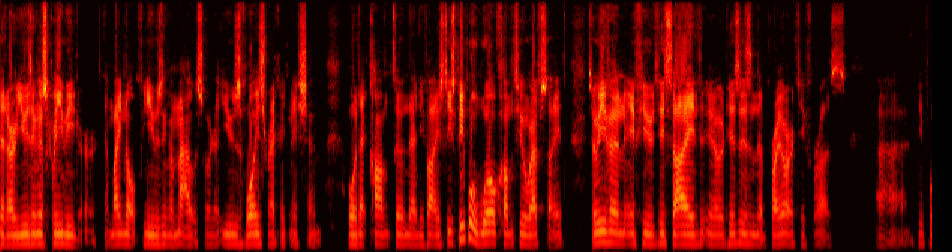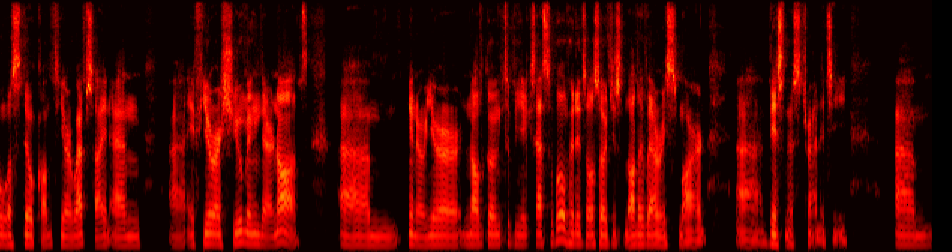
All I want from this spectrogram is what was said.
that are using a screen reader that might not be using a mouse or that use voice recognition or that can't turn their device. These people will come to your website. So even if you decide you know this isn't a priority for us uh, people will still come to your website. And uh, if you're assuming they're not um, you know you're not going to be accessible but it's also just not a very smart uh, business strategy um,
